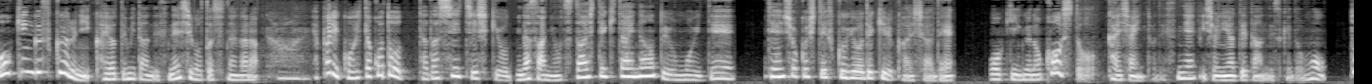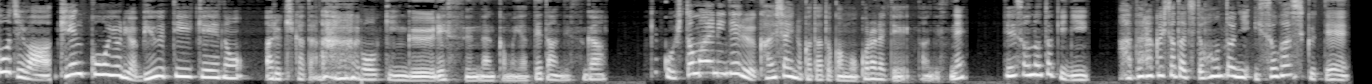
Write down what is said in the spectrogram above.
ウォーキングスクールに通ってみたんですね、仕事しながら。はい、やっぱりこういったことを正しい知識を皆さんにお伝えしていきたいなという思いで、転職して副業できる会社で、ウォーキングの講師と会社員とですね、一緒にやってたんですけども、当時は健康よりはビューティー系の歩き方、ウォーキングレッスンなんかもやってたんですが、結構人前に出る会社員の方とかも来られてたんですね。で、その時に、働く人たちって本当に忙しくて、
